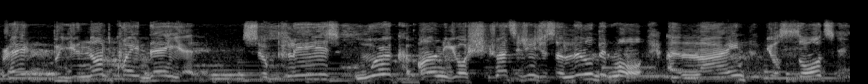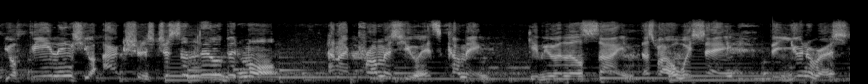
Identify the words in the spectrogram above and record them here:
right? But you're not quite there yet. So please work on your strategy just a little bit more. Align your thoughts, your feelings, your actions just a little bit more. And I promise you, it's coming. Give you a little sign. That's why I always say the universe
